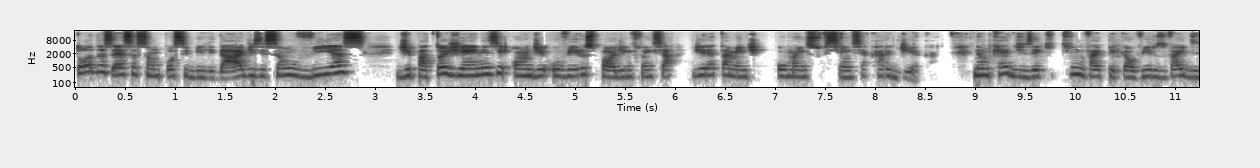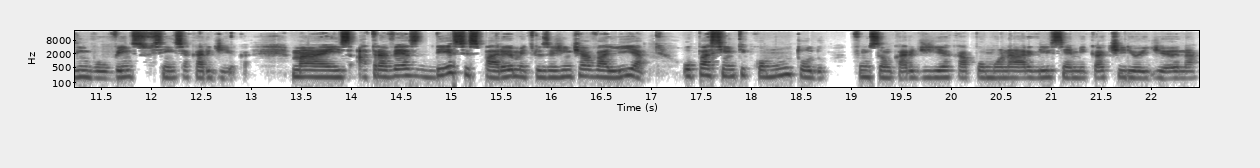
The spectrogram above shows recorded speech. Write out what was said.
Todas essas são possibilidades e são vias de patogênese onde o vírus pode influenciar diretamente uma insuficiência cardíaca. Não quer dizer que quem vai pegar o vírus vai desenvolver insuficiência cardíaca, mas através desses parâmetros a gente avalia o paciente como um todo, função cardíaca, pulmonar, glicêmica, tireoidiana,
